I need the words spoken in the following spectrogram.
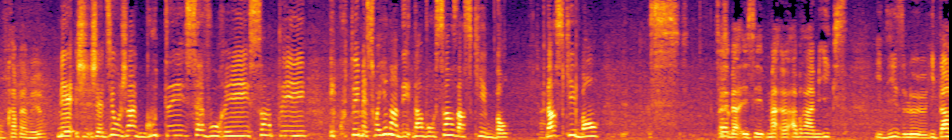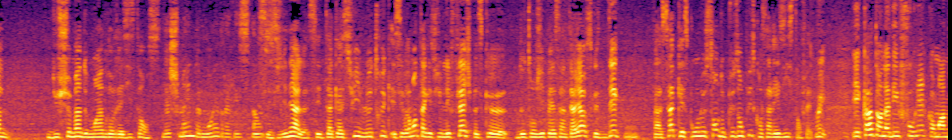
On frappe un mur. Mais je, je dis aux gens, goûtez, savourez, sentez, écoutez, mais soyez dans, des, dans vos sens, dans ce qui est bon. Dans ce qui est bon. Ouais, ça. bah, et c'est euh, Abraham X. Ils disent le, ils parlent du chemin de moindre résistance. Le chemin de moindre résistance. C'est génial, c'est t'as qu'à suivre le truc et c'est vraiment t'as qu'à suivre les flèches parce que de ton GPS intérieur parce que dès enfin ça qu'est-ce qu'on le sent de plus en plus quand ça résiste en fait? Oui. Et quand on a des fous rires comme on en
